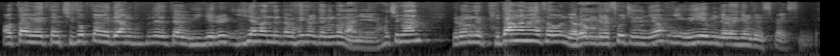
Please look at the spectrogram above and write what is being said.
어떤 어떤 지속성에 대한 부분에 대한 위기를 이해만 된다고 해결되는 건 아니에요. 하지만, 여러분들 부당함에서 온 여러분들의 소진은요, 이 의의 문제로 해결될 수가 있습니다.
